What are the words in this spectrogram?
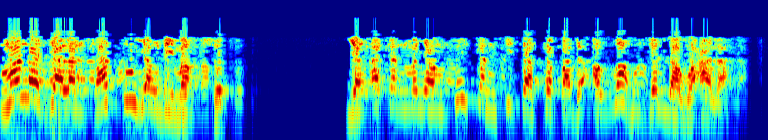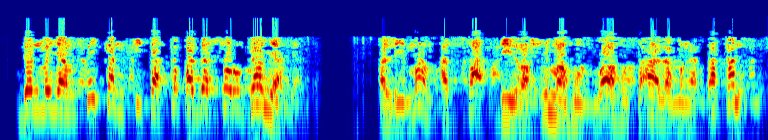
Mana jalan satu yang dimaksud yang akan menyampaikan kita kepada Allah Jalla wa'ala dan menyampaikan kita kepada surganya. Al-Imam As-Sa'di rahimahullah ta'ala mengatakan,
